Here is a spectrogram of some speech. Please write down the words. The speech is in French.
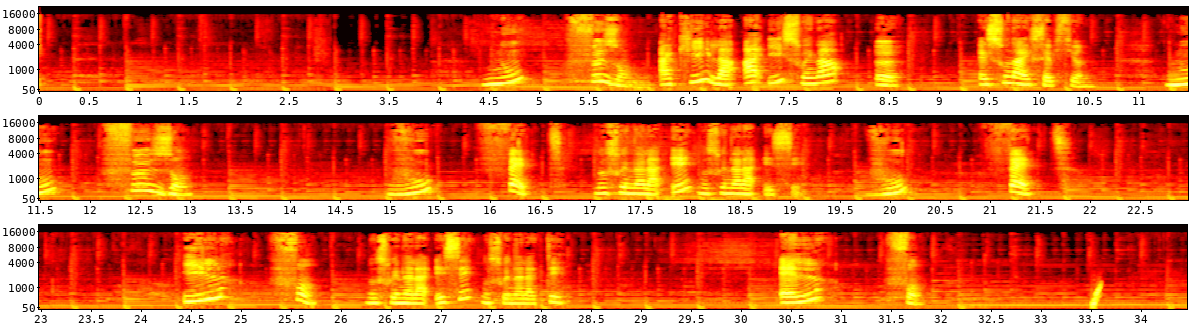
Nous faisons. Aquí la AI suena E. Es una excepción. Nous faisons. Vous faites. No suena la E, no suena la S. Vous faites. Ils font. No suena la S, no suena la T. Elles font.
